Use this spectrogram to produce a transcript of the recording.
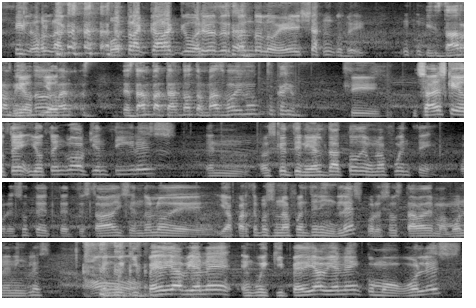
y luego la otra cara que vuelve a hacer cuando lo echan, güey. Y estaba rompiendo, bueno, está empatando a Tomás Boy, ¿no? Tocayo. Sí. Sabes que yo, te, yo tengo aquí en Tigres, en, es que tenía el dato de una fuente, por eso te, te, estaba diciendo lo de, y aparte pues una fuente en inglés, por eso estaba de mamón en inglés. En oh. Wikipedia viene, en Wikipedia viene como goles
